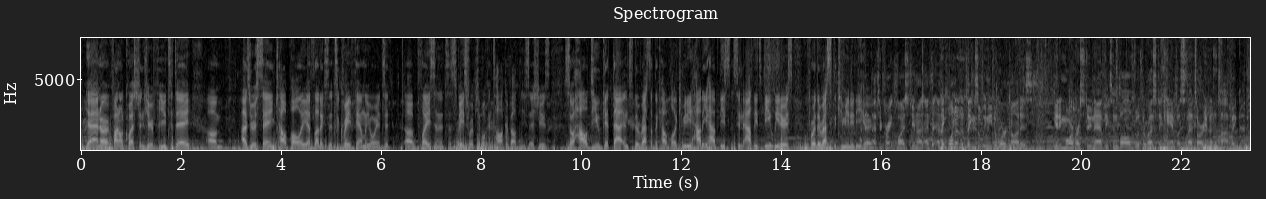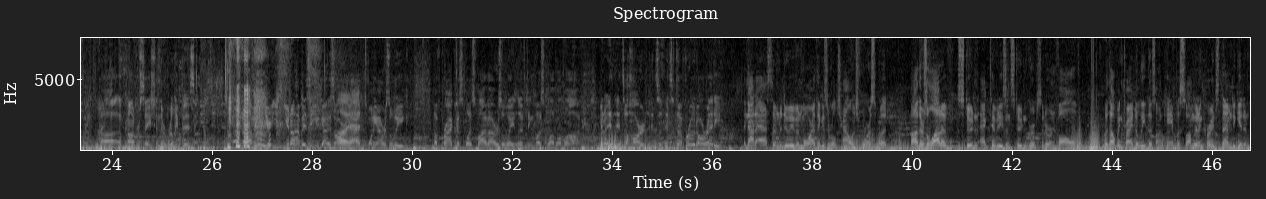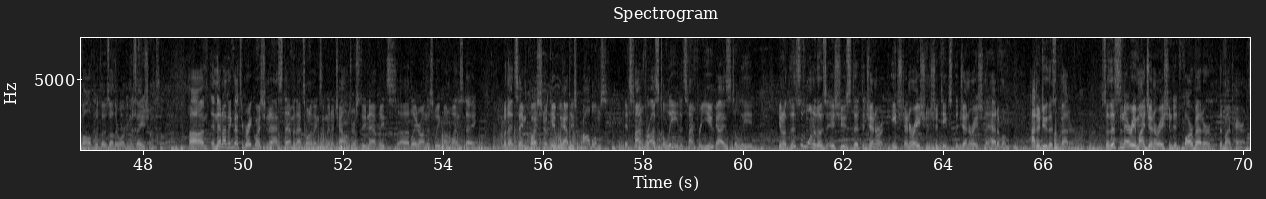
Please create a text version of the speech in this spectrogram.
Yeah, and our final question here for you today. Um, as you were saying, Cal Poly Athletics, it's a great family-oriented uh, place, and it's a space where people can talk about these issues. So how do you get that into the rest of the Cal Poly community? How do you have these student athletes be leaders for the rest of the community I here? that's a great question. I, I, th- I think one of the things that we need to work on is getting more of our student athletes involved with the rest of campus, and that's already been a topic uh, of conversation. They're really busy. You know, I mean, you know how busy you guys are. Oh, yeah. Add 20 hours a week of practice plus five hours of weightlifting plus blah blah blah. You know, it, it's a hard, it's a, it's a tough road already. And now to ask them to do even more, I think is a real challenge for us. But uh, there's a lot of student activities and student groups that are involved with helping trying to lead this on campus. So I'm going to encourage them to get involved with those other organizations. Um, and then I think that's a great question to ask them, and that's one of the things I'm going to challenge our student athletes uh, later on this week on Wednesday with that same question. Okay, we have these problems. It's time for us to lead. It's time for you guys to lead. You know, this is one of those issues that the gener- each generation should teach the generation ahead of them how to do this better. So this is an area my generation did far better than my parents.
